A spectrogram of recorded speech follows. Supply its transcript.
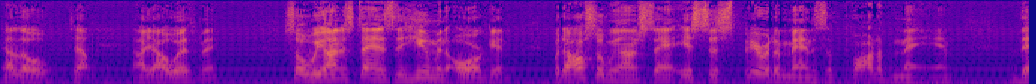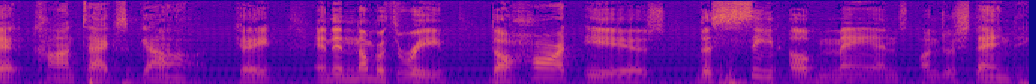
Hello, tell me. Are y'all with me? So we understand it's the human organ, but also we understand it's the spirit of man. It's a part of man that contacts God. Okay? And then number three, the heart is the seat of man's understanding.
